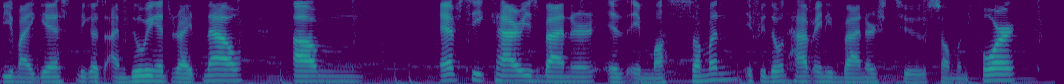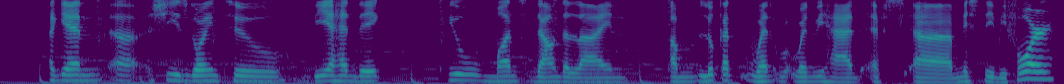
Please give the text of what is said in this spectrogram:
be my guest because I'm doing it right now. Um, FC Carry's banner is a must summon if you don't have any banners to summon for. Again, uh, she's going to be a headache few months down the line. Um, look at when when we had FC, uh, Misty before.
